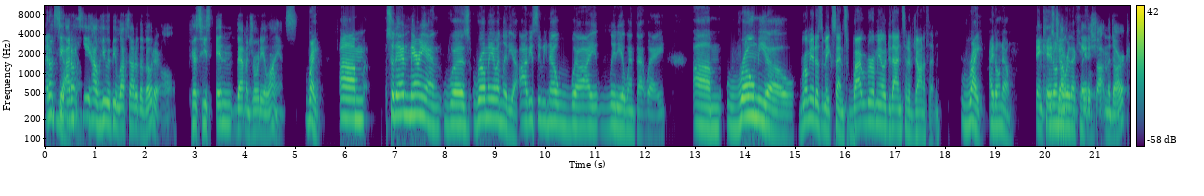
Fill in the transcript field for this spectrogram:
I don't see. Yeah. I don't see how he would be left out of the vote at all because he's in that majority alliance. Right. Um. So then Maryanne was Romeo and Lydia. Obviously, we know why Lydia went that way um Romeo. Romeo doesn't make sense. Why would Romeo do that instead of Jonathan? Right. I don't know. In case I don't Jonathan know where that came. played a shot in the dark.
